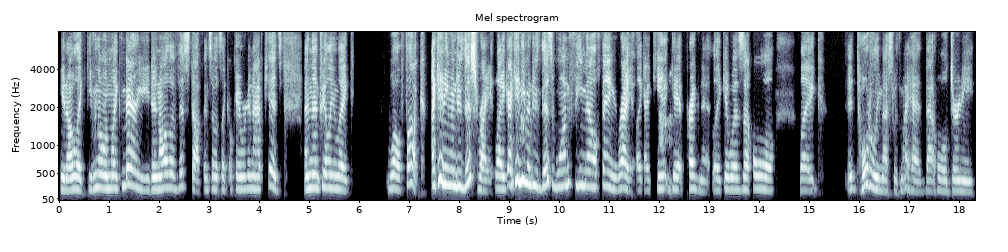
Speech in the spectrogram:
you know, like even though I'm like married and all of this stuff. And so it's like, okay, we're going to have kids. And then feeling like, well, fuck, I can't even do this right. Like, I can't even do this one female thing right. Like, I can't get pregnant. Like, it was a whole, like, it totally messed with my head, that whole journey.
